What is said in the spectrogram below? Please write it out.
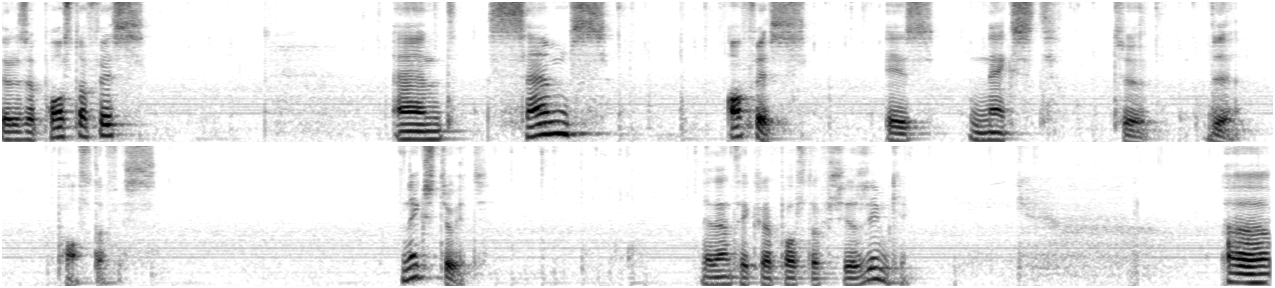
There is a post office. And Sam's office is next to the post office. Next to it. Neden tekrar post office yazayım ki? Ee,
